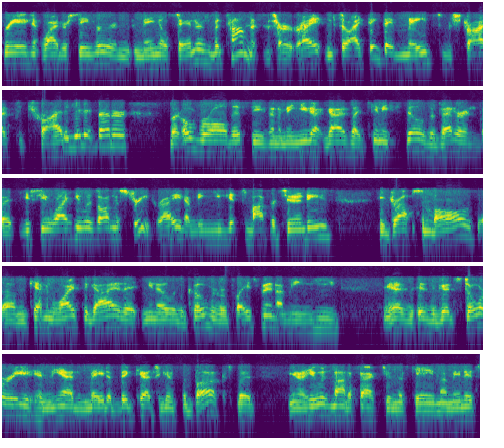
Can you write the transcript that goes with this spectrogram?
free agent wide receiver and Emmanuel Sanders, but Thomas is hurt, right? And so I think they've made some strides to try to get it better. But overall, this season, I mean, you got guys like Kenny Stills, a veteran, but you see why he was on the street, right? I mean, you get some opportunities. He dropped some balls. Um, Kevin White's a guy that you know was a COVID replacement. I mean, he, has, is a good story, and he had made a big catch against the Bucs, but you know he was not a factor in this game. I mean, it's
